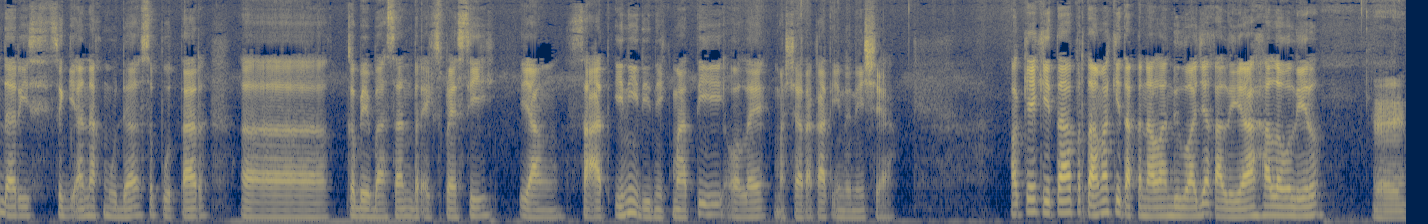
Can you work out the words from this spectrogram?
dari segi anak muda seputar uh, kebebasan berekspresi yang saat ini dinikmati oleh masyarakat Indonesia. Oke, kita pertama kita kenalan dulu aja kali ya. Halo Lil. Hey.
